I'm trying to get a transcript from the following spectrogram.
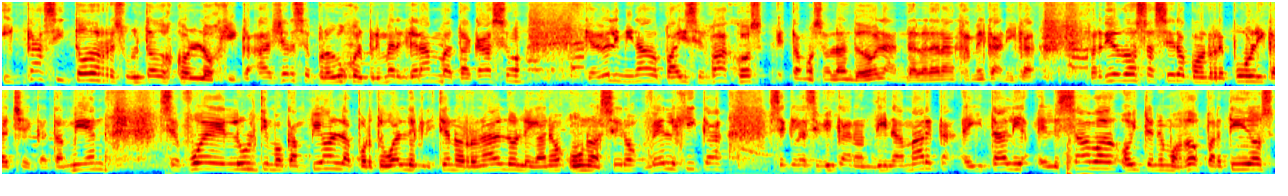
y casi todos resultados con lógica. Ayer se produjo el primer gran batacazo, quedó eliminado Países Bajos, estamos hablando de Holanda, la naranja mecánica, perdió 2 a 0 con República Checa. También se fue el último campeón, la Portugal de Cristiano Ronaldo, le ganó 1 a 0 Bélgica, se clasificaron Dinamarca e Italia el sábado, hoy tenemos dos partidos,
